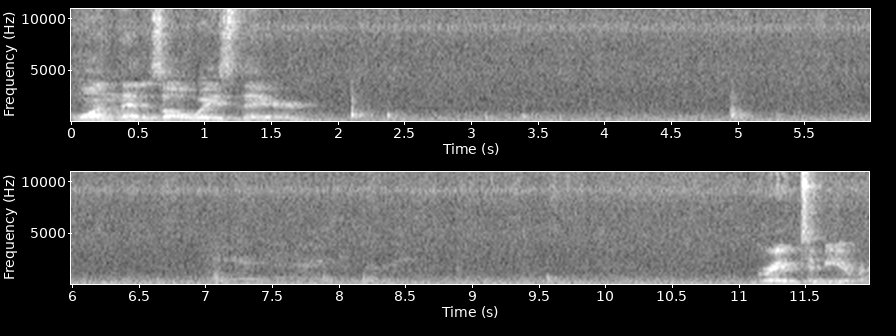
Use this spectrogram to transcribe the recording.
One that is always there. To be around.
